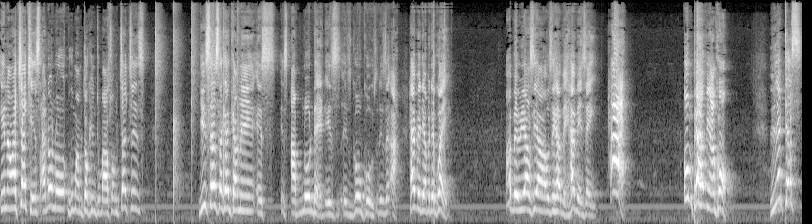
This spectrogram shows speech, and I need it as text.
in our churches, I don't know whom I'm talking to, but some churches, Jesus' second coming is, is uploaded, is, is go coast. They say, ah, heaven, they are the way. I be we are I was heaven. Heaven saying, hey, um, heaven. Let us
